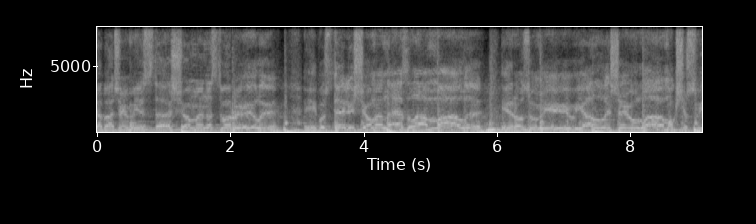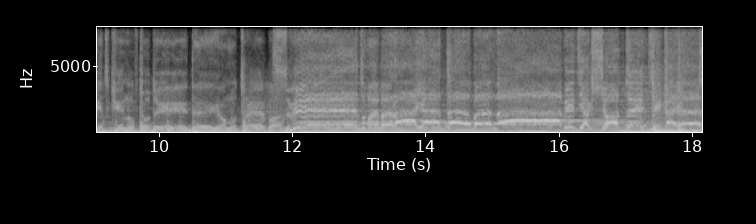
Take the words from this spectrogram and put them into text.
Я бачив міста, що мене створили, і пустелі, що мене зламали, і розумів я лише уламок, що світ кинув туди, де йому треба. Світ вибирає якщо ти тікаєш.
